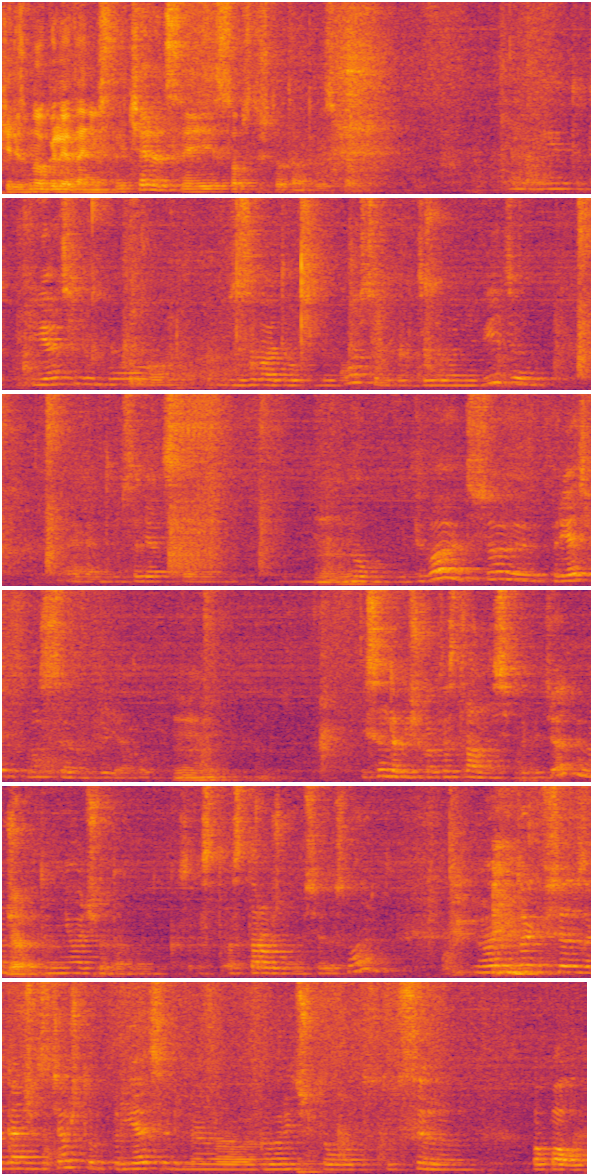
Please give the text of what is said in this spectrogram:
через много лет они встречаются и, собственно, что там происходит. И этот приятель его зазывает его к себе в гости, как-то его не видел. Они там садятся, ну, выпивают, все, и приятель ну, с сыном приехал. И сын так еще как-то странно себя ведет, немножко, Да. не очень так, он как осторожно на все это смотрит. Но в итоге все это заканчивается тем, что приятель э, говорит, что вот тут сын попал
